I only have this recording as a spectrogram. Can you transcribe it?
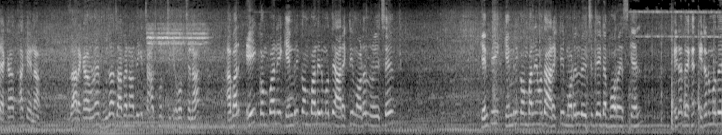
লেখা থাকে না। যার কারণে বোঝা যাবে না দেখি চার্জ হচ্ছে কি হচ্ছে না। আবার এই কোম্পানি কেমব্রি কোম্পানির মধ্যে আরেকটি মডেল রয়েছে। কেমপি কেমব্রি কোম্পানির মধ্যে আরেকটি মডেল রয়েছে যে এটা বড় স্কেল এটা দেখেন, এটার মধ্যে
